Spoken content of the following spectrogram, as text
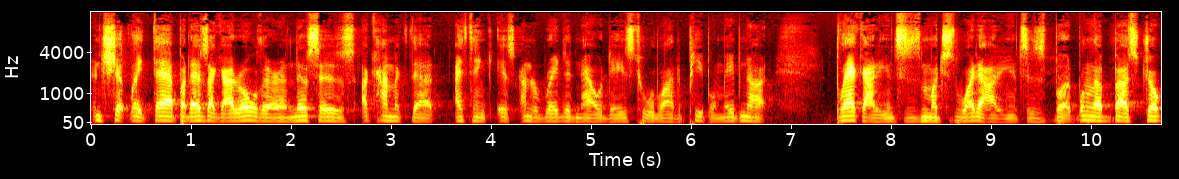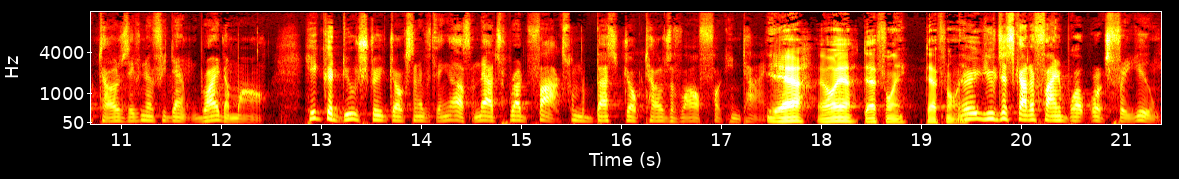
and shit like that. But as I got older, and this is a comic that I think is underrated nowadays to a lot of people. Maybe not black audiences as much as white audiences, but one of the best joke tellers, even if he didn't write them all. He could do street jokes and everything else, and that's Redd Foxx, one of the best joke tellers of all fucking time. Yeah. Oh yeah. Definitely. Definitely. Uh, You just got to find what works for you.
